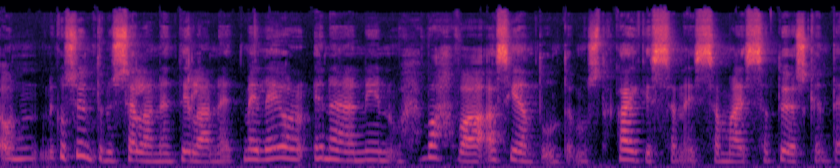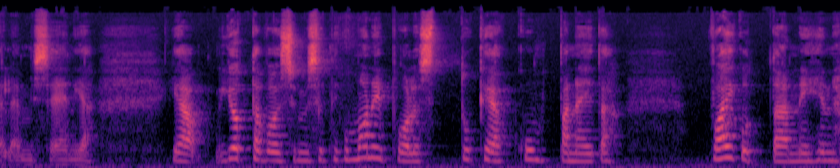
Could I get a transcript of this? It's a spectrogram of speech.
on niin syntynyt sellainen tilanne, että meillä ei ole enää niin vahvaa asiantuntemusta kaikissa niissä maissa työskentelemiseen. Ja, ja jotta voisimme sitten niin monipuolisesti tukea kumppaneita, vaikuttaa niihin,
